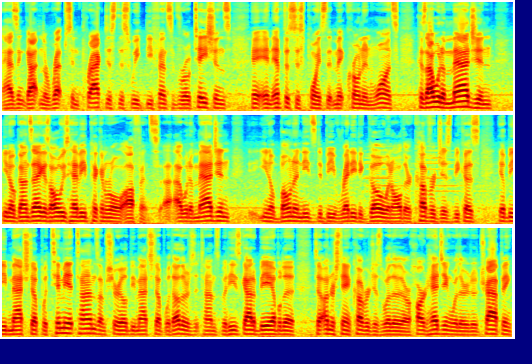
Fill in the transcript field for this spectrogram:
hasn't gotten the reps in practice this week defensive rotations and, and emphasis points that Mick Cronin wants. Because I would imagine you know Gonzaga is always heavy pick and roll offense I would imagine you know Bona needs to be ready to go in all their coverages because he'll be matched up with Timme at times I'm sure he'll be matched up with others at times but he's got to be able to to understand coverages whether they're hard hedging whether they're trapping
